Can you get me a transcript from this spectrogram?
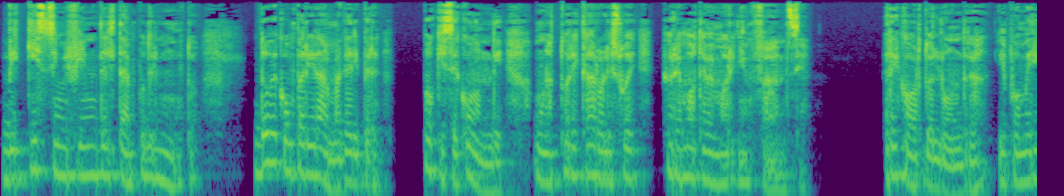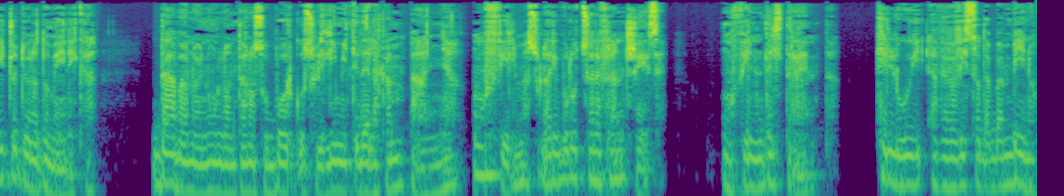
vecchissimi film del tempo del muto, dove comparirà magari per pochi secondi un attore caro alle sue più remote memorie d'infanzia. Ricordo a Londra il pomeriggio di una domenica. Davano in un lontano sobborgo sui limiti della campagna un film sulla rivoluzione francese, un film del Trenta, che lui aveva visto da bambino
